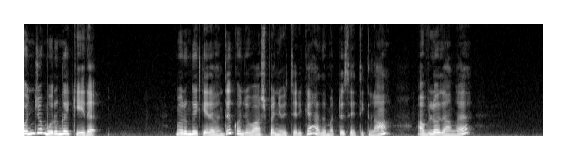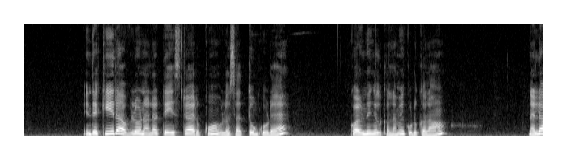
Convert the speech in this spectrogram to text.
கொஞ்சம் முருங்கைக்கீரை. முருங்கைக்கீரை வந்து கொஞ்சம் வாஷ் பண்ணி வச்சுருக்கேன். அதை மட்டும் சேர்த்திக்கலாம். அவ்வளோதாங்க. இந்த கீரை அவ்வளோ நல்லா டேஸ்ட்டாக இருக்கும். அவ்வளோ சத்தும் கூட. குழந்தைங்களுக்கு எல்லாமே கொடுக்கலாம். நல்லா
